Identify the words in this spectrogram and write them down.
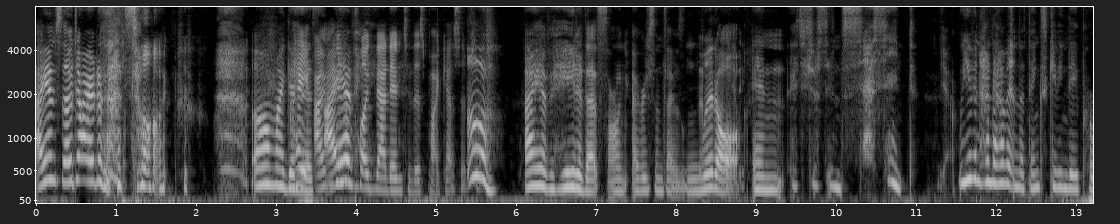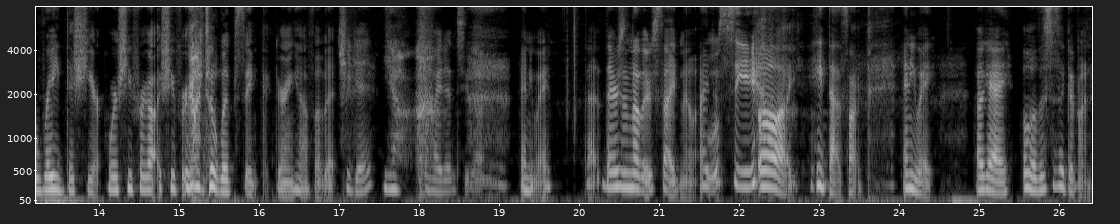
I am so tired of that song. oh my Hey, goodness. I'm I have plugged that into this podcast. Ugh, I have hated that song ever since I was little, and it's just incessant. Yeah. We even had to have it in the Thanksgiving Day parade this year, where she forgot she forgot to lip sync during half of it. She did? Yeah. Oh, I didn't see that. Anyway, That there's another side note. I just Whoopsie. oh, I hate that song. Anyway, okay. Oh, this is a good one.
